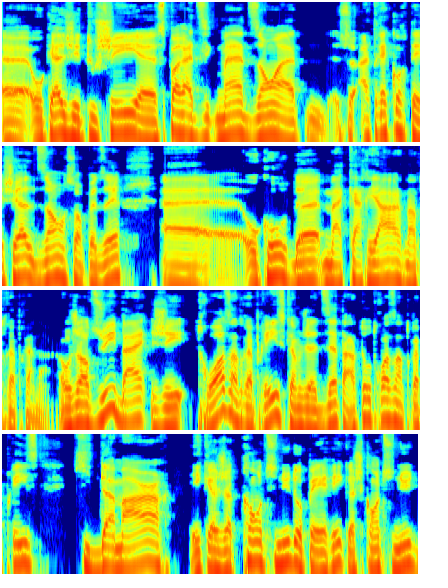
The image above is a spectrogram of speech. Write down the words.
euh, auxquels j'ai touché euh, sporadiquement, disons à, très courte échelle, disons si on peut dire, euh, au cours de ma carrière d'entrepreneur. Aujourd'hui, ben j'ai trois entreprises, comme je le disais tantôt, trois entreprises qui demeurent et que je continue d'opérer, que je continue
